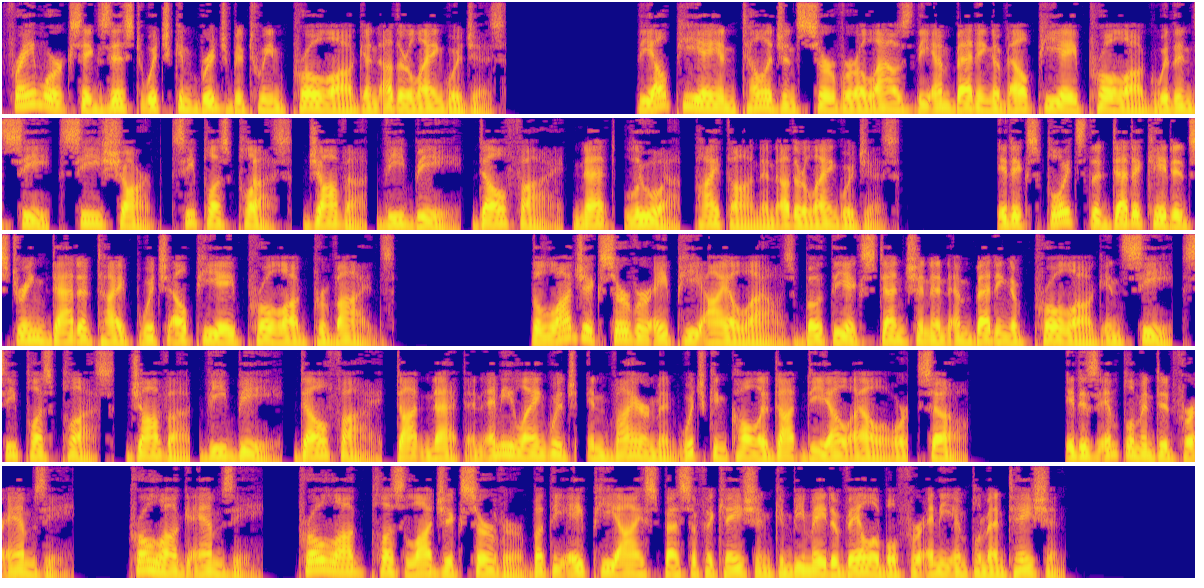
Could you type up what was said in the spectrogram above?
Frameworks exist which can bridge between Prolog and other languages. The LPA Intelligence Server allows the embedding of LPA Prolog within C, C Sharp, C++, Java, VB, Delphi, NET, Lua, Python and other languages. It exploits the dedicated string data type which LPA Prolog provides. The Logic Server API allows both the extension and embedding of Prolog in C, C++, Java, VB, Delphi, .NET and any language, environment which can call a .dll or, SO. It is implemented for Amzi. Prolog Amzi. Prolog plus Logic Server but the API specification can be made available for any implementation.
